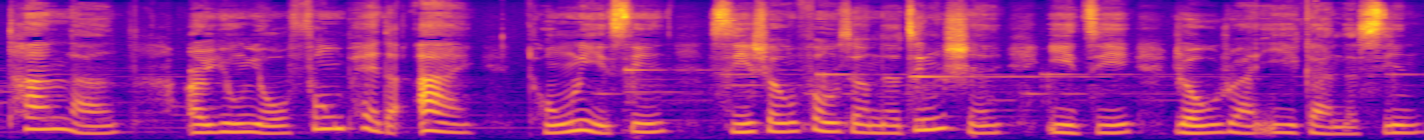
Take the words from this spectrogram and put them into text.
贪婪，而拥有丰沛的爱、同理心、牺牲奉献的精神以及柔软易感的心。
